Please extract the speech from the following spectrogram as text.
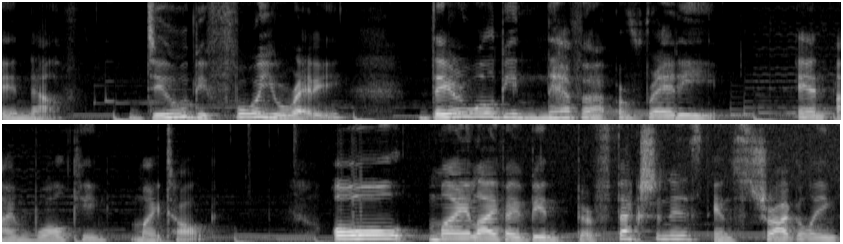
enough. Do before you're ready. There will be never a ready. And I'm walking my talk. All my life I've been perfectionist and struggling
